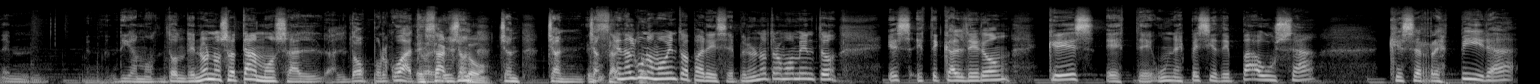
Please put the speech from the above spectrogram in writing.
em, digamos, donde no nos atamos al, al 2x4. Exacto. al chan. Exacto. En algunos momentos aparece, pero en otro momento es este calderón que es este, una especie de pausa que se respira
